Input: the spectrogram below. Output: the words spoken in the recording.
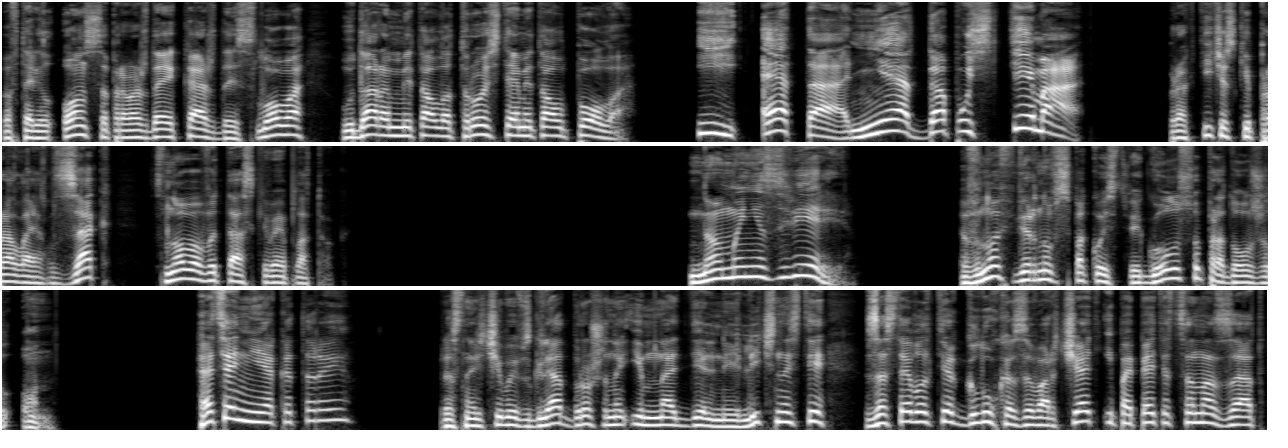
Повторил он, сопровождая каждое слово ударом металла трости о металл пола. «И это недопустимо!» Практически пролаял Зак, снова вытаскивая платок. «Но мы не звери!» Вновь вернув спокойствие голосу, продолжил он. «Хотя некоторые...» Красноречивый взгляд, брошенный им на отдельные личности, заставил тех глухо заворчать и попятиться назад,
